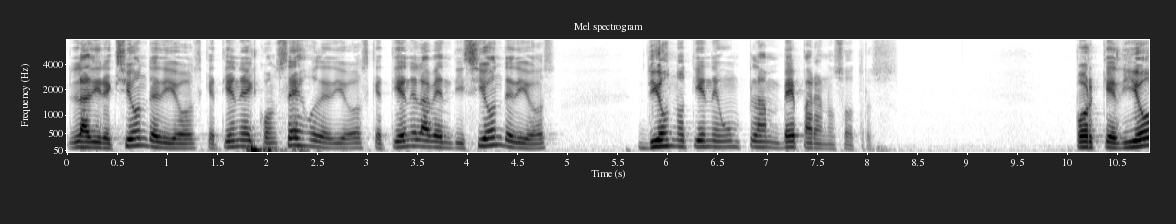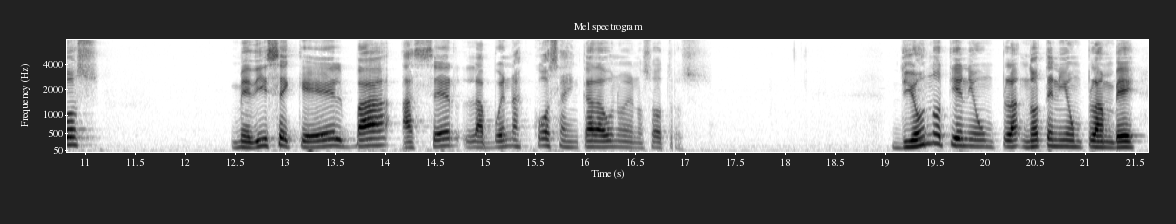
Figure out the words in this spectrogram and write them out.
la dirección de Dios, que tiene el consejo de Dios, que tiene la bendición de Dios, Dios no tiene un plan B para nosotros. Porque Dios me dice que Él va a hacer las buenas cosas en cada uno de nosotros. Dios no, tiene un plan, no tenía un plan B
